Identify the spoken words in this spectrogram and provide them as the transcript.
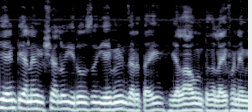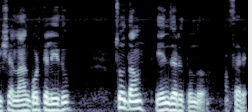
ఏంటి అనే విషయాలు ఈరోజు ఏమేమి జరుగుతాయి? ఎలా ఉంటుంది లైఫ్ అనే విషయాలు నాకు కూడా తెలియదు చూద్దాం ఏం జరుగుతుందో. సరే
